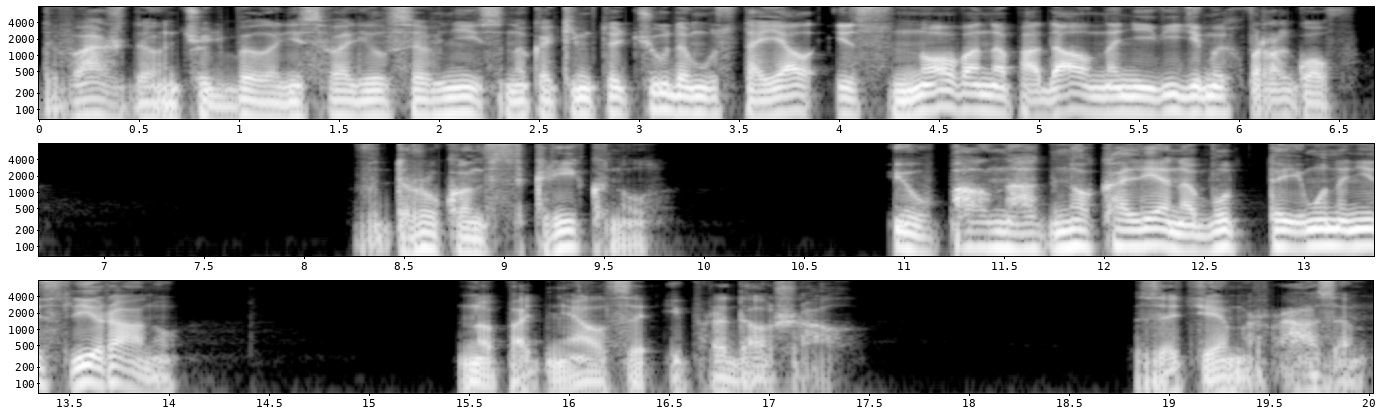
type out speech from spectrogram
Дважды он чуть было не свалился вниз, но каким-то чудом устоял и снова нападал на невидимых врагов. Вдруг он вскрикнул — и упал на одно колено, будто ему нанесли рану. Но поднялся и продолжал. Затем разом,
